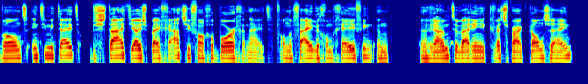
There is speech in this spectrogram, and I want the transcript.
Want intimiteit bestaat juist bij gratie van geborgenheid, van een veilige omgeving, een, een ruimte waarin je kwetsbaar kan zijn.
